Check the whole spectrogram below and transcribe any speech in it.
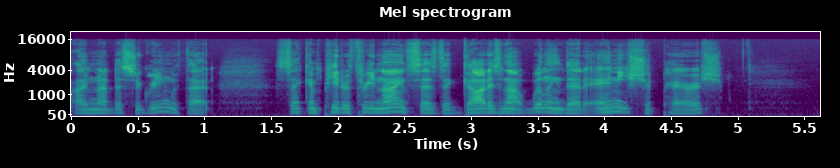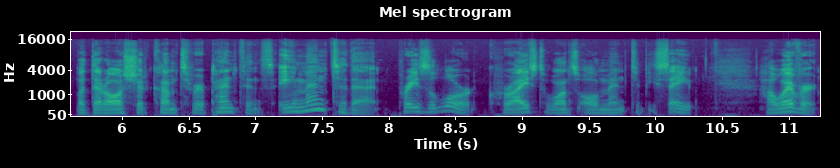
I'm not disagreeing with that. 2 Peter 3 9 says that God is not willing that any should perish, but that all should come to repentance. Amen to that. Praise the Lord. Christ wants all men to be saved. However,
